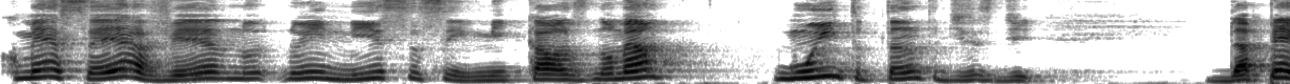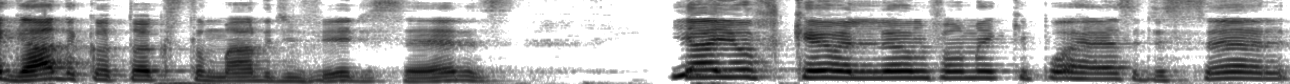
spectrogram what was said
comecei a ver no, no início, assim, me causa. Não é muito tanto de, de, da pegada que eu tô acostumado de ver de séries. E aí eu fiquei olhando, falando, mas que porra é essa de série e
